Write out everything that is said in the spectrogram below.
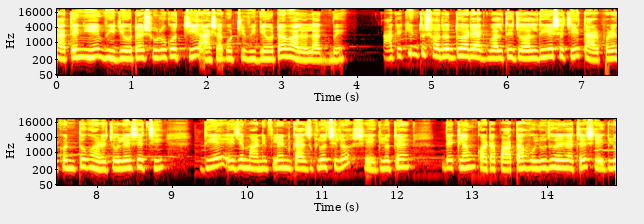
সাথে নিয়ে ভিডিওটা শুরু করছি। আশা করছি ভিডিওটা ভালো লাগবে। আগে কিন্তু সদর দুয়ারে এক বালতি জল দিয়ে এসেছি, তারপরে কিন্তু ঘরে চলে এসেছি। দিয়ে এই যে মানি প্ল্যান্ট গাছগুলো ছিল, সেইগুলোতে দেখলাম কটা পাতা হলুদ হয়ে গেছে, সেইগুলো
